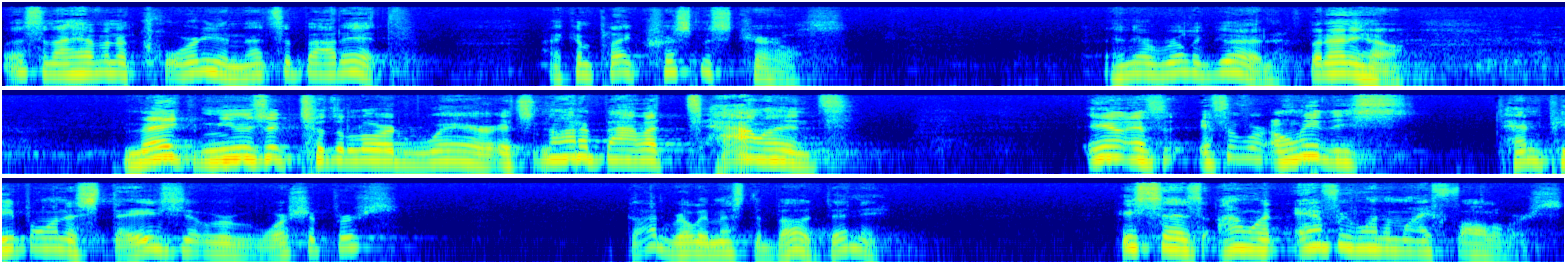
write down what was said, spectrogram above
Listen, I have an accordion. That's about it. I can play Christmas carols. And they're really good. But anyhow, make music to the Lord where? It's not about a talent. You know, if, if it were only these 10 people on the stage that were worshipers, God really missed the boat, didn't he? He says, I want every one of my followers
